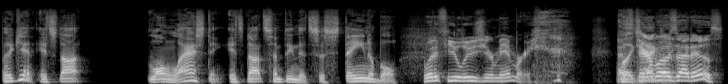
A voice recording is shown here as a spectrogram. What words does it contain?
but again, it's not long lasting. It's not something that's sustainable. What if you lose your memory? as Well, terrible as that is.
